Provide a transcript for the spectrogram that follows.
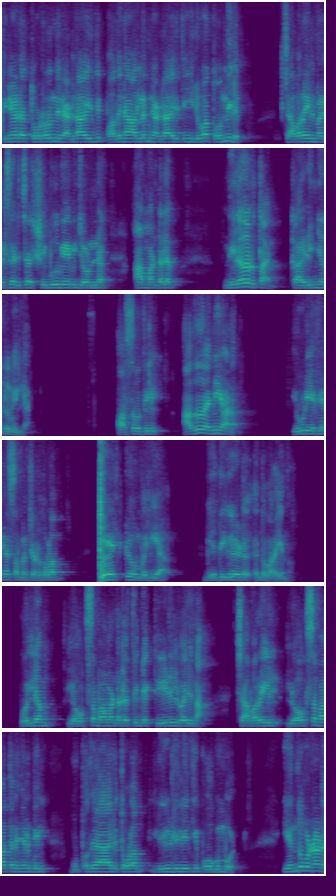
പിന്നീട് തുടർന്ന് രണ്ടായിരത്തി പതിനാറിലും രണ്ടായിരത്തി ഇരുപത്തൊന്നിലും ചവറയിൽ മത്സരിച്ച ഷിബു ബേബി ജോണിന് ആ മണ്ഡലം നിലനിർത്താൻ കഴിഞ്ഞതുമില്ല. വാസ്തവത്തിൽ അത് തന്നെയാണ് യു ഡി എഫിനെ സംബന്ധിച്ചിടത്തോളം ഏറ്റവും വലിയ ഗതികേട് എന്ന് പറയുന്നു കൊല്ലം ലോക്സഭാ മണ്ഡലത്തിന്റെ കീഴിൽ വരുന്ന ചവറയിൽ ലോക്സഭാ തെരഞ്ഞെടുപ്പിൽ മുപ്പതിനായിരത്തോളം ലീഡിലേക്ക് പോകുമ്പോൾ എന്തുകൊണ്ടാണ്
